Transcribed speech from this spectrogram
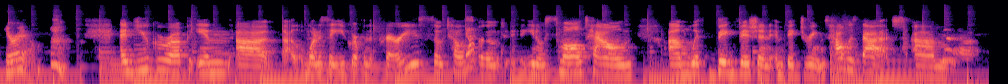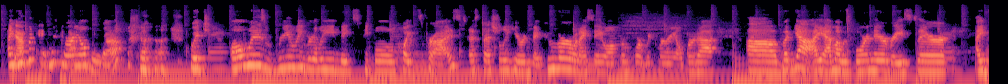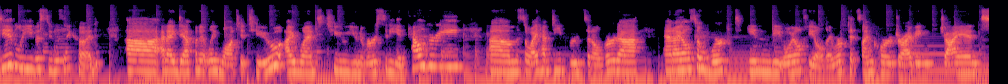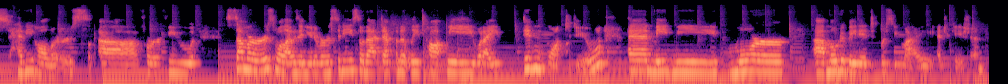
here I am. and you grew up in, uh, I want to say you grew up in the prairies. So tell us yeah. about, you know, small town um, with big vision and big dreams. How was that? Um, yeah. I grew up in Fort McMurray, Alberta, which always really, really makes people quite surprised, especially here in Vancouver when I say, well, I'm from Fort McMurray, Alberta. Uh, but yeah, I am. I was born there, raised there. I did leave as soon as I could, uh, and I definitely wanted to. I went to university in Calgary, um, so I have deep roots in Alberta. And I also worked in the oil field. I worked at Suncor driving giant heavy haulers uh, for a few summers while I was in university. So that definitely taught me what I didn't want to do and made me more uh, motivated to pursue my education.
